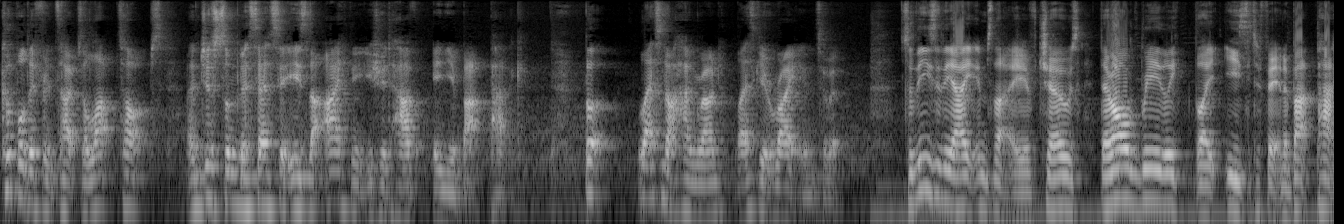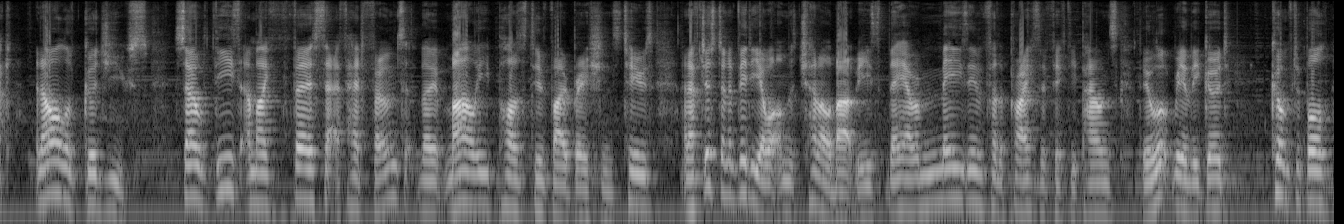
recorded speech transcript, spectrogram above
couple different types of laptops and just some necessities that I think you should have in your backpack. But let's not hang around, let's get right into it. So these are the items that I have chose. They're all really like easy to fit in a backpack and all of good use. So these are my first set of headphones, the Marley Positive Vibrations 2s, and I've just done a video on the channel about these. They are amazing for the price of £50. They look really good, comfortable,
